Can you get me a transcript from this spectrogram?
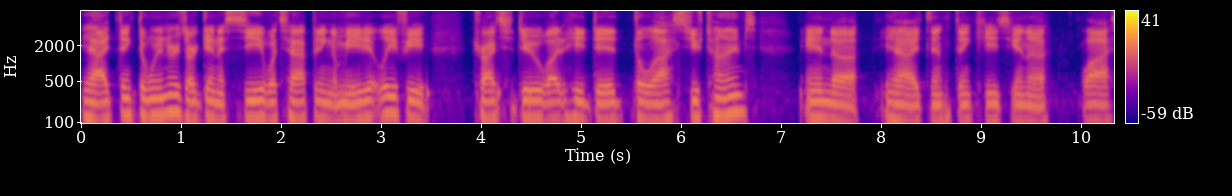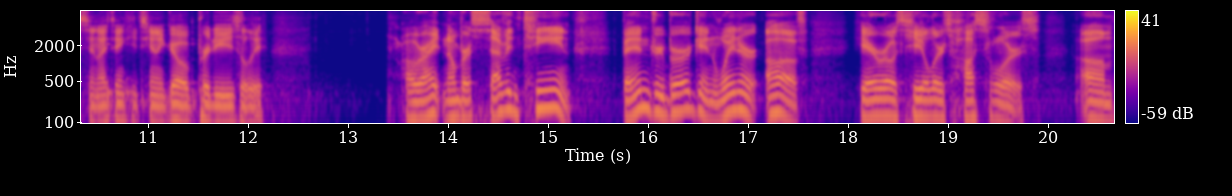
yeah, I think the winners are going to see what's happening immediately if he tries to do what he did the last few times. And uh, yeah, I don't think he's going to last, and I think he's going to go pretty easily. All right, number 17, Ben Driebergen, winner of Heroes, Healers, Hustlers. Um,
